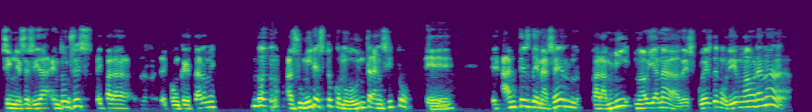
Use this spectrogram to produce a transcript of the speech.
sin necesidad. Entonces, eh, para eh, concretarme, no, no, asumir esto como un tránsito. eh, eh, antes de nacer, para mí no había nada. Después de morir, no habrá nada.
